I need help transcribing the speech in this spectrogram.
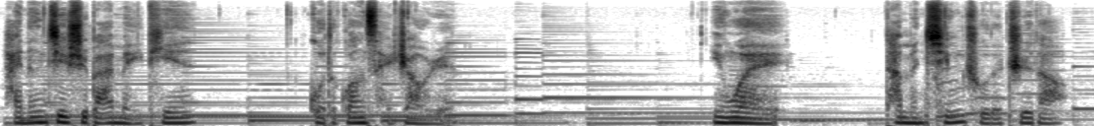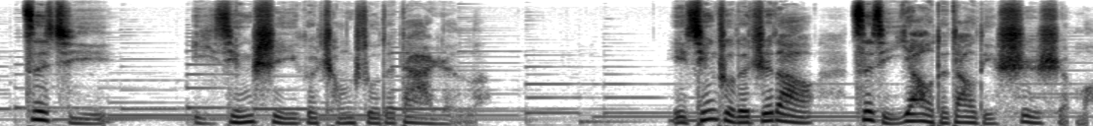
还能继续把每天过得光彩照人，因为，他们清楚的知道自己已经是一个成熟的大人了。也清楚的知道自己要的到底是什么。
